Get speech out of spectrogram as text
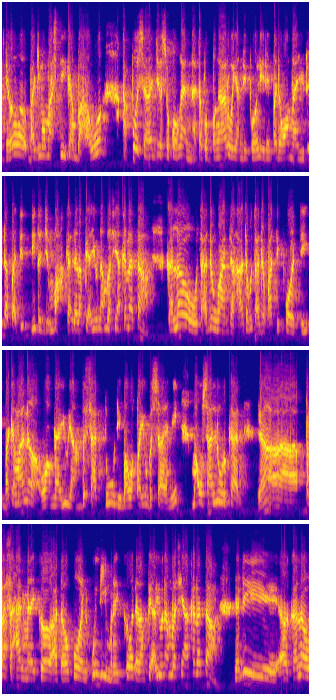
ada bagi memastikan bahawa apa sahaja sokongan ataupun pengaruh yang diperoleh daripada orang Melayu itu dapat diterjemahkan dalam PIU 16 yang akan datang. Kalau tak ada wadah ataupun tak ada parti politik, bagaimana orang Melayu yang bersatu di bawah payung besar ini mau salurkan ya uh, perasaan mereka ataupun undi mereka dalam PIU 16 yang akan datang. Jadi uh, kalau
